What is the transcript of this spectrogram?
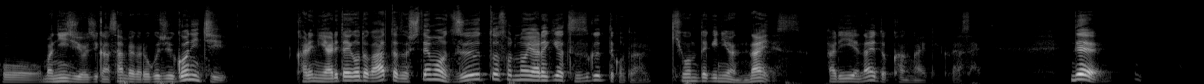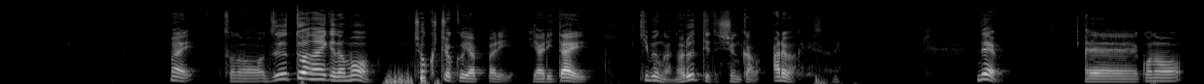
こう、まあ、24時間365日、仮にやりたいことがあったとしても、ずっとそのやる気が続くってことは基本的にはないです。ありえないと考えてください。で、まあ、そのずっとはないけどもちょくちょくやっぱりやりたい気分が乗るっていう瞬間はあるわけですよね。で、えー、この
